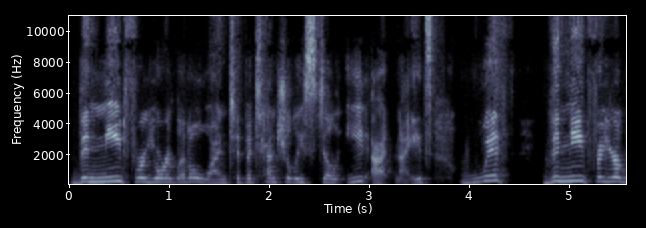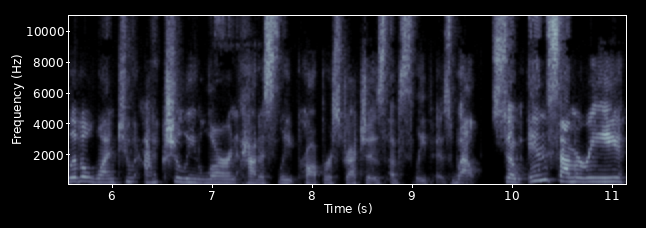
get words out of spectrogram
the need for your little one to potentially still eat at night with the need for your little one to actually learn how to sleep proper stretches of sleep as well. So, in summary,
